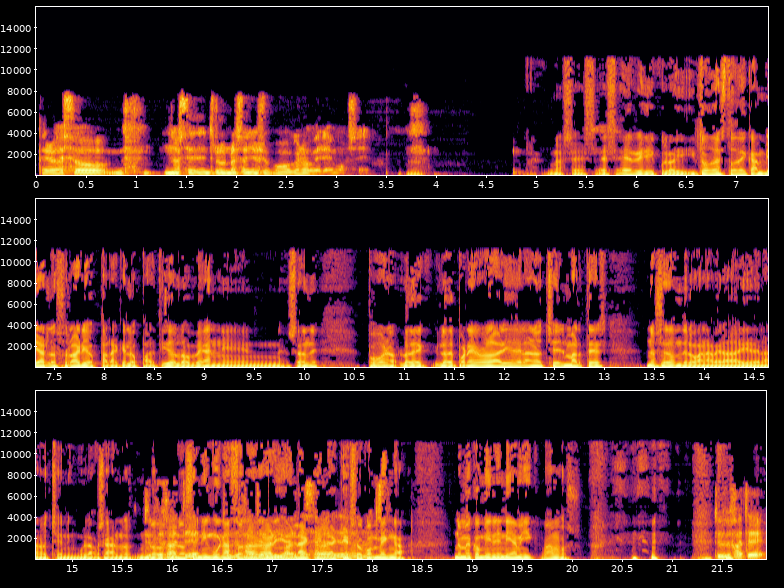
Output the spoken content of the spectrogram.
pero eso no sé dentro de unos años supongo que lo veremos ¿eh? no sé es, es, ridículo y, todo esto de cambiar los horarios para que los partidos los vean en no sé dónde pues bueno, lo de, lo de poner horario de la noche el martes, no sé dónde lo van a ver a las de la noche en ningún lado. O sea, no, no, sé ninguna zona horaria en la, en la que eso convenga. No me conviene ni a mí, vamos. Tú fíjate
